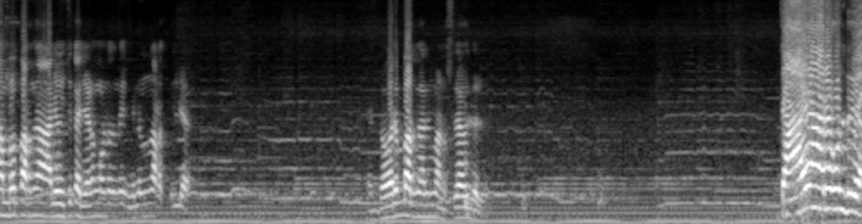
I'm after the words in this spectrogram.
നമ്മൾ പറഞ്ഞ ആലോചിച്ച് കല്യാണം കൊണ്ടുവന്നത് ഇങ്ങനെയൊന്നും നടക്കില്ല. എന്തോരം പറഞ്ഞാലും മനസ്സിലാവില്ലല്ലോ. ചായ ആരാ കൊണ്ടുവരിക?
